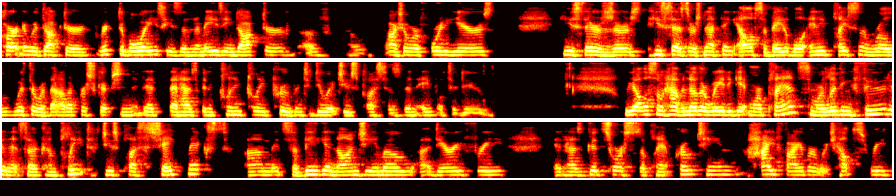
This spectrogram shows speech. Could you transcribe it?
partner with Dr. Rick Du Bois. He's an amazing doctor of, oh, gosh, over 40 years. He's there's, there's, he says there's nothing else available any place in the world with or without a prescription that, that has been clinically proven to do what Juice Plus has been able to do. We also have another way to get more plants, more living food, and it's a complete Juice Plus shake mix. Um, it's a vegan, non-GMO, uh, dairy-free. It has good sources of plant protein, high fiber, which helps re,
